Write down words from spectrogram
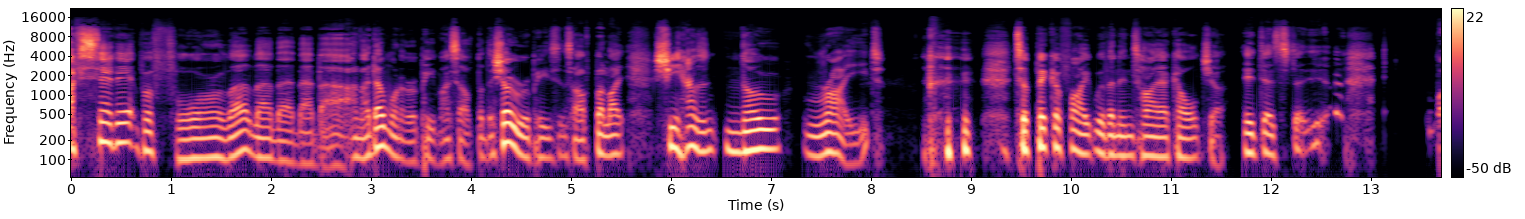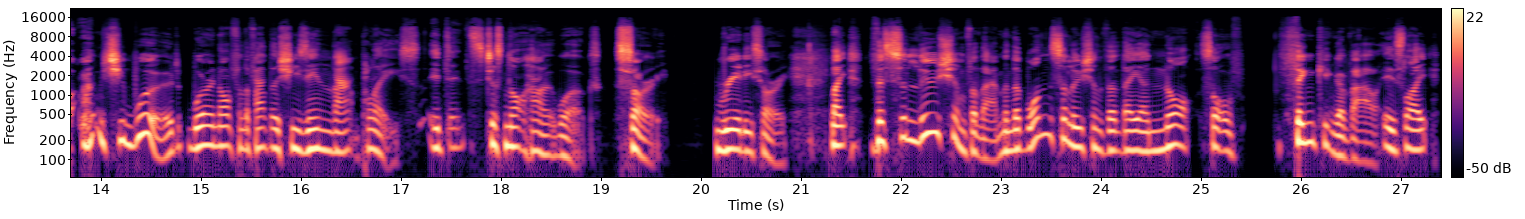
I've said it before, blah, blah, blah, blah, blah, and I don't want to repeat myself, but the show repeats itself. But like, she has no right to pick a fight with an entire culture. It just, she would were it not for the fact that she's in that place. It, it's just not how it works. Sorry. Really sorry. Like the solution for them, and the one solution that they are not sort of thinking about is like,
